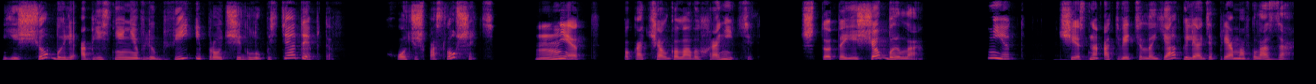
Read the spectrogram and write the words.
Еще были объяснения в любви и прочие глупости адептов. Хочешь послушать? «Нет», – покачал головой хранитель. «Что-то еще было?» «Нет», – честно ответила я, глядя прямо в глаза.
